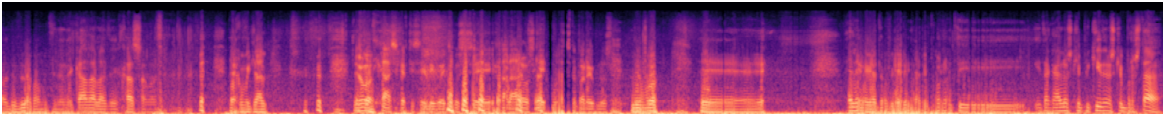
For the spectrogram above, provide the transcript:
θα τη βλέπαμε την δεκάδα, αλλά την χάσαμε. Έχουμε κι άλλη. Θα λοιπόν, τη χάσει αυτή σε λίγο έτσι πως είσαι χαλαρό και έτοιμο σε παρέμπνος. λοιπόν ε, έλεγα για τον Βιερίνια λοιπόν ότι ήταν καλός και επικίνδυνος και μπροστά.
